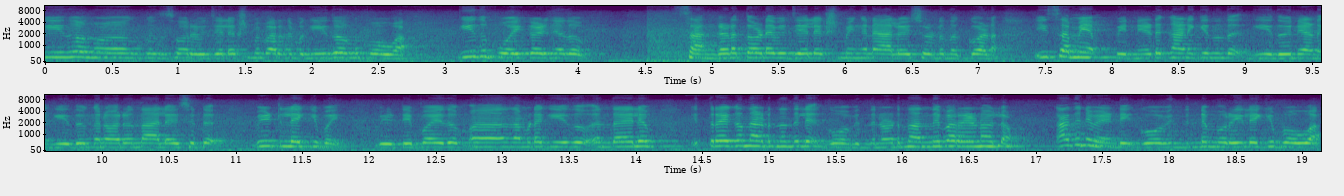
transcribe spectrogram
ഗീതു അങ്ങ് സോറി വിജയലക്ഷ്മി പറഞ്ഞപ്പോൾ ഗീതു അങ്ങ് പോവുക ഗീതു പോയി കഴിഞ്ഞതും സങ്കടത്തോടെ വിജയലക്ഷ്മി ഇങ്ങനെ ആലോചിച്ചുകൊണ്ട് നിൽക്കുകയാണ് ഈ സമയം പിന്നീട് കാണിക്കുന്നത് ഗീതുവിനെയാണ്. ഗീതു ഇങ്ങനെ ഓരോന്ന് ആലോചിച്ചിട്ട് വീട്ടിലേക്ക് പോയി. വീട്ടിൽ പോയതും നമ്മുടെ ഗീതു എന്തായാലും ഇത്രയൊക്കെ നടന്നതിൽ ഗോവിന്ദനോട് നന്ദി പറയണമല്ലോ. അതിനുവേണ്ടി ഗോവിന്ദിന്റെ മുറിയിലേക്ക് പോവുക.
